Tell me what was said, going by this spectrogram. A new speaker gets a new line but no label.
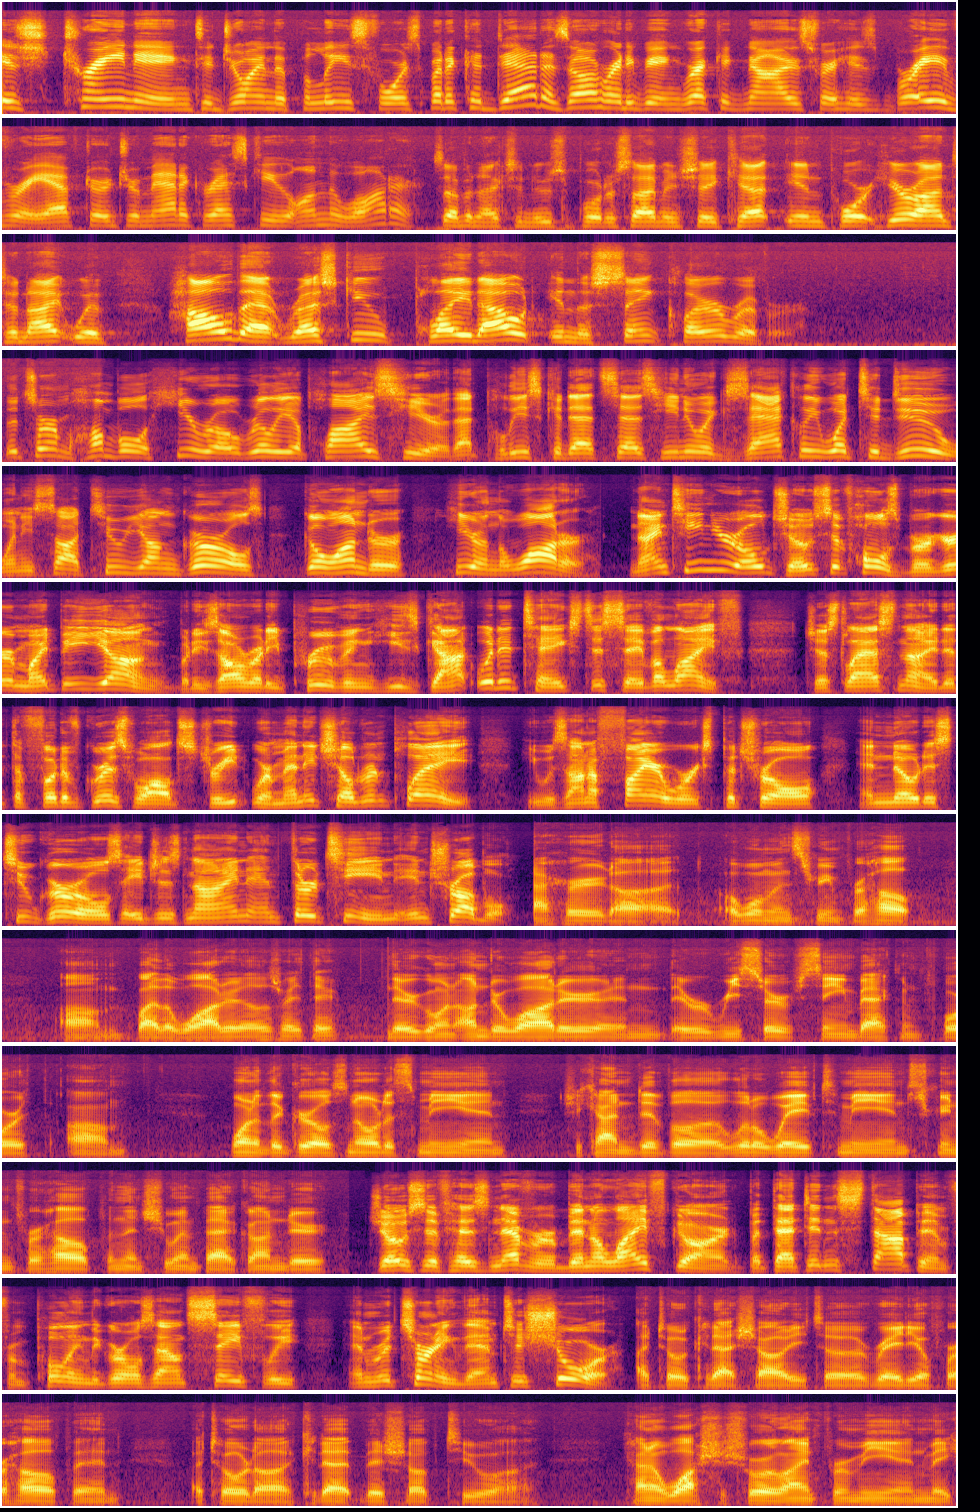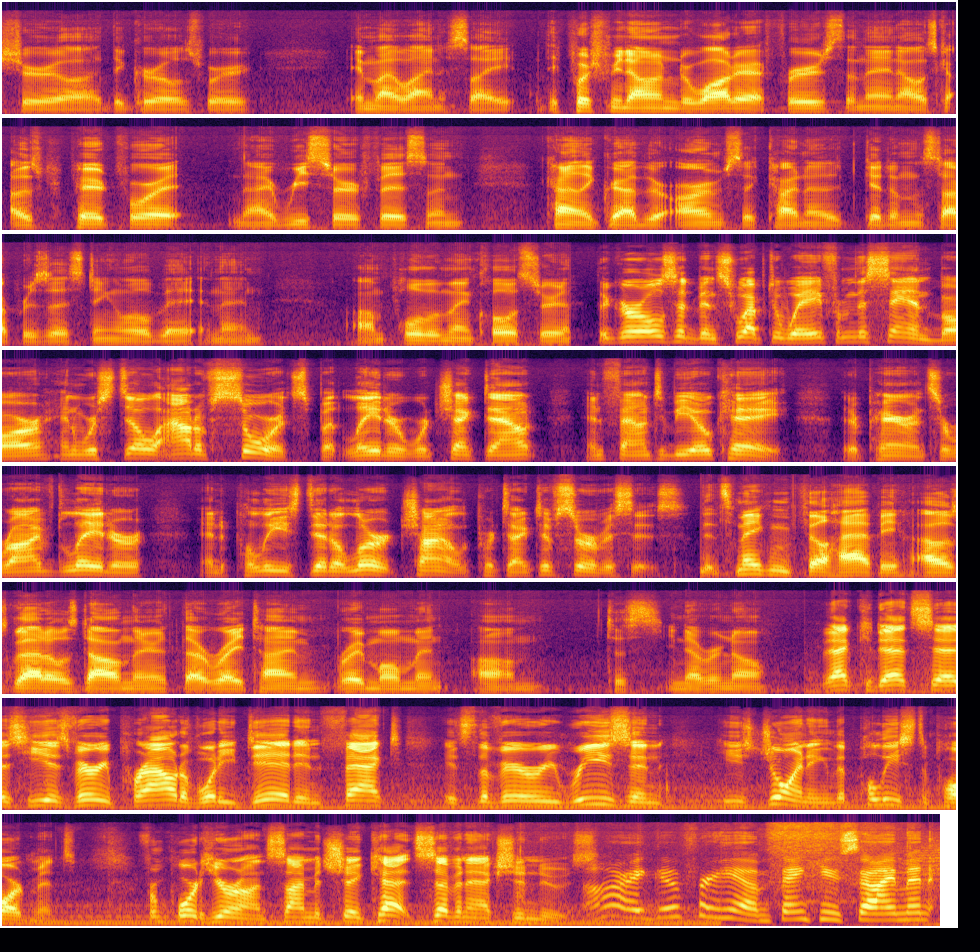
is training to join the police force, but a cadet is already being recognized for his bravery after a dramatic rescue on the water.
7 Action News reporter Simon Shaykhet in Port Huron tonight with how that rescue played out in the St. Clair River.
The term humble hero really applies here. That police cadet says he knew exactly what to do when he saw two young girls go under here in the water. 19-year-old Joseph Holzberger might be young, but he's already proving he's got what it takes to save a life. Just last night at the foot of Griswold Street, where many children play, he was on a fireworks patrol and noticed two girls ages 9 and 13 in trouble.
I heard uh, a woman scream for help um, by the water that was right there. They were going underwater and they were resurfacing back and forth. Um, one of the girls noticed me and she kind of did a little wave to me and screamed for help and then she went back under.
Joseph has never been a lifeguard, but that didn't stop him from pulling the girls out safely and returning them to shore.
I told Cadet Shouty to radio for help and I told uh, Cadet Bishop to uh, kind of watch the shoreline for me and make sure uh, the girls were in my line of sight. They pushed me down underwater at first and then I was, I was prepared for it and I resurfaced and kind of like grabbed their arms to kind of get them to stop resisting a little bit and then um, pull them in closer.
The girls had been swept away from the sandbar and were still out of sorts, but later were checked out and found to be okay. Their parents arrived later, and police did alert Child Protective Services.
It's making me feel happy. I was glad I was down there at that right time, right moment. Um, just, you never know.
That cadet says he is very proud of what he did. In fact, it's the very reason he's joining the police department. From Port Huron, Simon Shaykhet, 7 Action News.
All right, good for him. Thank you, Simon.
